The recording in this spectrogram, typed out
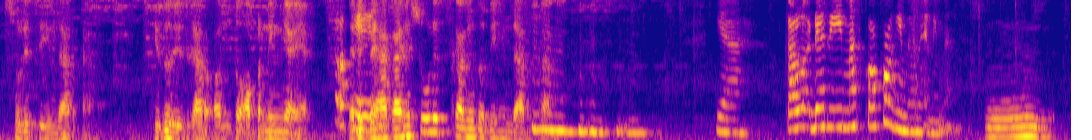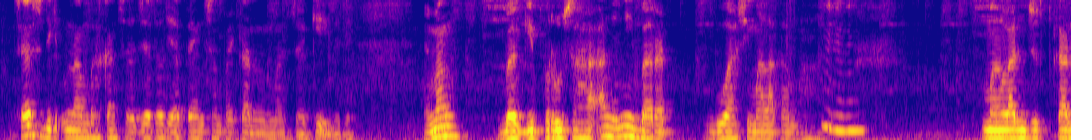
sulit dihindarkan itu sih sekarang untuk openingnya ya Oke. jadi PHK ini sulit sekali untuk dihindarkan hmm, hmm, hmm. Ya, kalau dari Mas Koko gimana nih Mas? Hmm, saya sedikit menambahkan saja tadi apa yang disampaikan Mas Zaki gitu. Memang bagi perusahaan ini ibarat buah si malakama. Hmm. Melanjutkan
